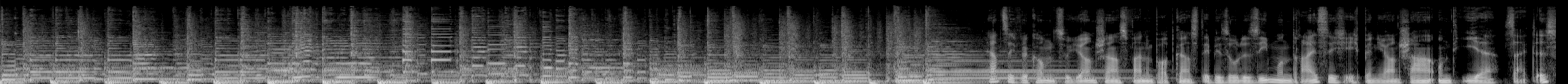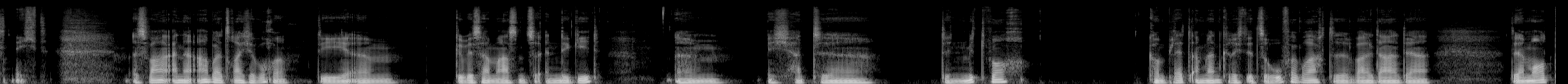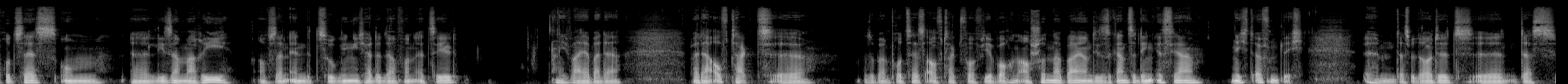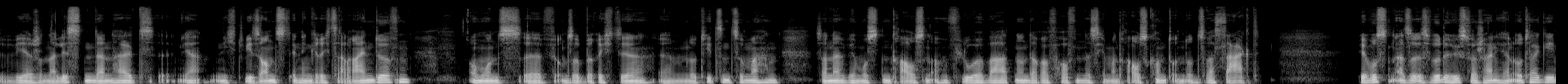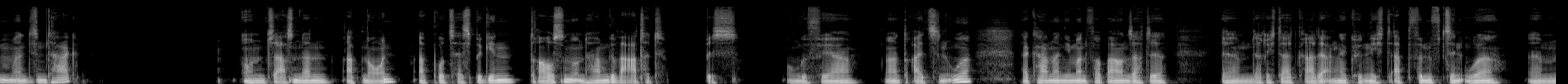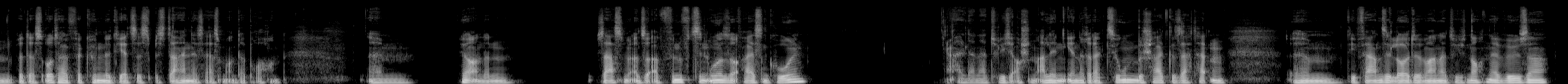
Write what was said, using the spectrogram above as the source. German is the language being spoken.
Herzlich willkommen zu Jörn Schars Feinem Podcast Episode 37. Ich bin Jörn Schaar und ihr seid es nicht. Es war eine arbeitsreiche Woche, die ähm, gewissermaßen zu Ende geht. Ähm, ich hatte den Mittwoch komplett am Landgericht Itzehoe verbracht, äh, weil da der, der Mordprozess um äh, Lisa Marie auf sein Ende zuging. Ich hatte davon erzählt. Ich war ja bei der bei der Auftakt äh, also beim Prozessauftakt vor vier Wochen auch schon dabei und dieses ganze Ding ist ja nicht öffentlich. Ähm, das bedeutet, äh, dass wir Journalisten dann halt äh, ja nicht wie sonst in den Gerichtssaal rein dürfen, um uns äh, für unsere Berichte ähm, Notizen zu machen, sondern wir mussten draußen auf dem Flur warten und darauf hoffen, dass jemand rauskommt und uns was sagt. Wir wussten also, es würde höchstwahrscheinlich ein Urteil geben an diesem Tag und saßen dann ab neun, ab Prozessbeginn draußen und haben gewartet bis ungefähr na, 13 Uhr. Da kam dann jemand vorbei und sagte, ähm, der Richter hat gerade angekündigt, ab 15 Uhr ähm, wird das Urteil verkündet, jetzt ist bis dahin ist erstmal unterbrochen. Ähm, ja, und dann saßen wir also ab 15 Uhr so auf heißen Kohlen, weil dann natürlich auch schon alle in ihren Redaktionen Bescheid gesagt hatten. Ähm, die Fernsehleute waren natürlich noch nervöser,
